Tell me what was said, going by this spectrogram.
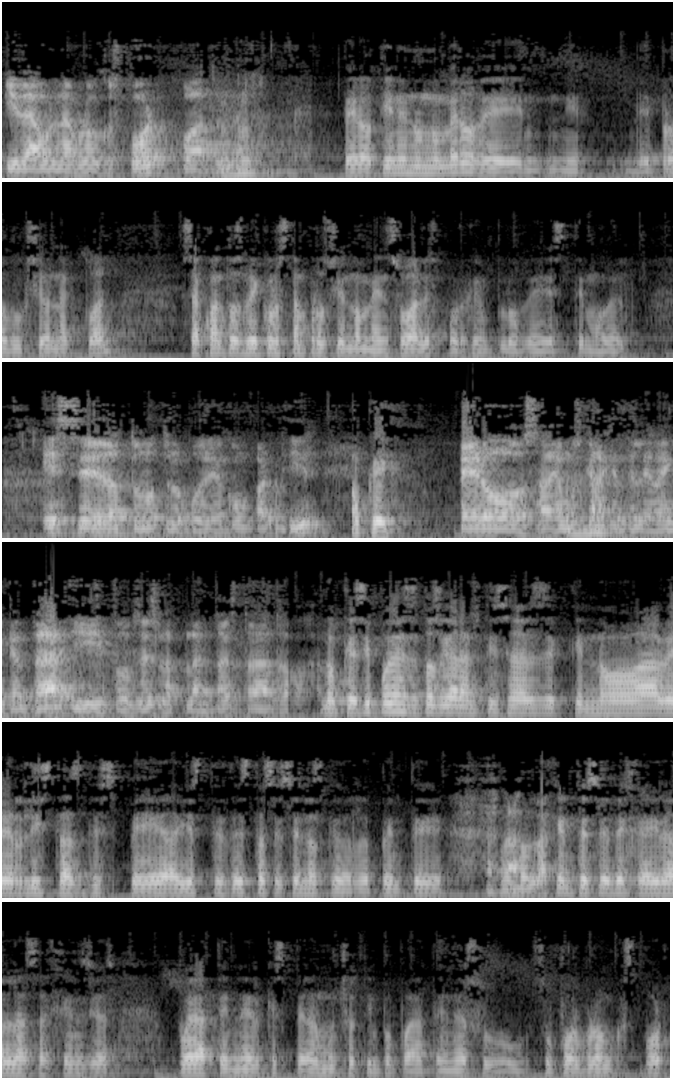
pida una Bronco Sport pueda tenerla. Pero tienen un número de, de producción actual. O sea, ¿cuántos vehículos están produciendo mensuales, por ejemplo, de este modelo? Ese dato no te lo podría compartir. Ok pero sabemos que a la gente le va a encantar y entonces la planta está trabajando. Lo que sí pueden entonces garantizar es de que no va a haber listas de espera y este, de estas escenas que de repente cuando la gente se deja ir a las agencias pueda tener que esperar mucho tiempo para tener su, su Ford Bronco Sport.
